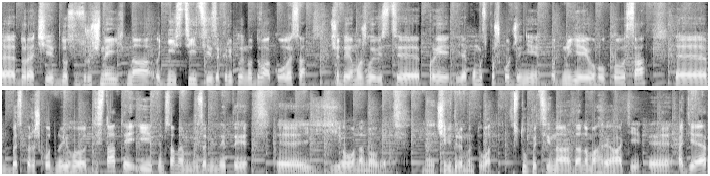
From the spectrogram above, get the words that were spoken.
Е, до речі, досить зручний. На одній стійці закріплено два колеса, що дає можливість е, при якомусь пошкодженні однієї колеса е, безперешкодно його дістати і тим самим замінити його на нове чи відремонтувати. Ступиці на даному агрегаті ADR,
